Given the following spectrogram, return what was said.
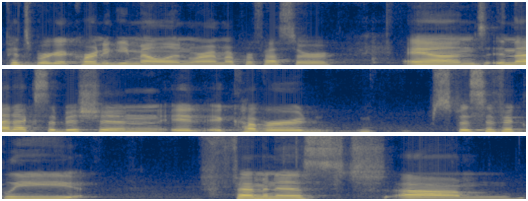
Pittsburgh at Carnegie Mellon, where I'm a professor. And in that exhibition, it, it covered specifically feminist um,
